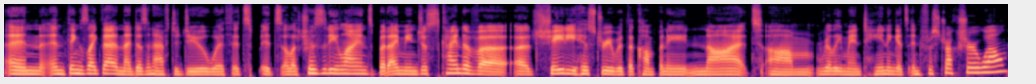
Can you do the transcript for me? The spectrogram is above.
and and things like that. And that doesn't have to do with its its electricity lines, but I mean just kind of a, a shady history with the company not um, really maintaining its infrastructure well.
